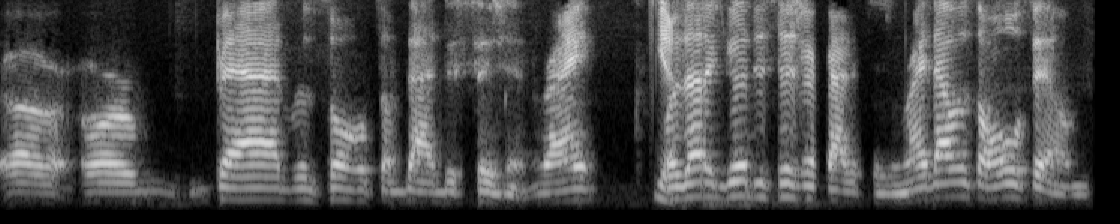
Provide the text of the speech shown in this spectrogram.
or, or bad results of that decision, right? Yes. Was that a good decision or bad decision? Right. That was the whole film.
